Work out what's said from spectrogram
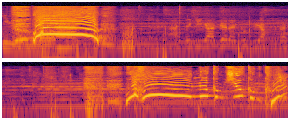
he knows. Woo! I think he got good at goofy off production. Woohoo! Nukem Jukem, quit!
